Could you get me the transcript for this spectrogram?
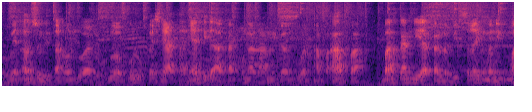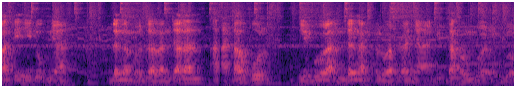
Ruben Onsu di tahun 2020 kesehatannya tidak akan mengalami gangguan apa-apa. Bahkan dia akan lebih sering menikmati hidupnya dengan berjalan-jalan ataupun liburan dengan keluarganya di tahun 2020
